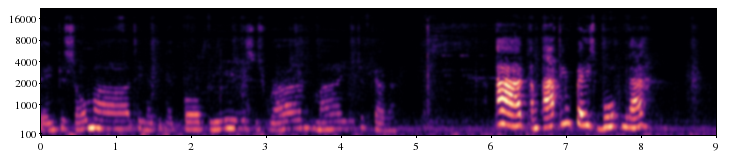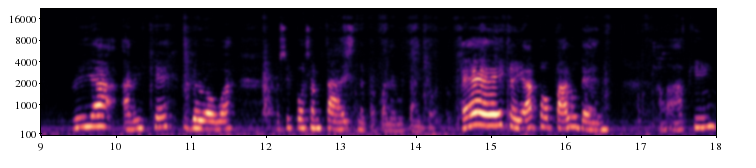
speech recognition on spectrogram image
Thank you so much. Ingat-ingat po. Please subscribe my YouTube channel. At ang aking Facebook na Ria Arike Figueroa. Kasi po sometimes nagpapalaro tayo doon. Okay? Kaya po follow din ang aking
